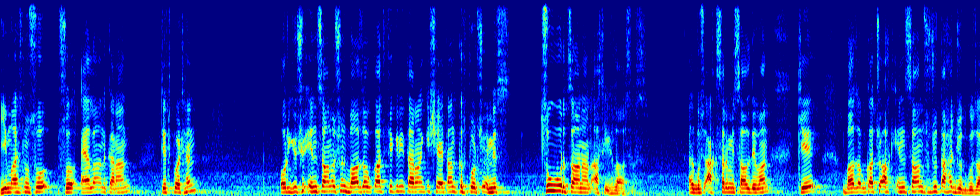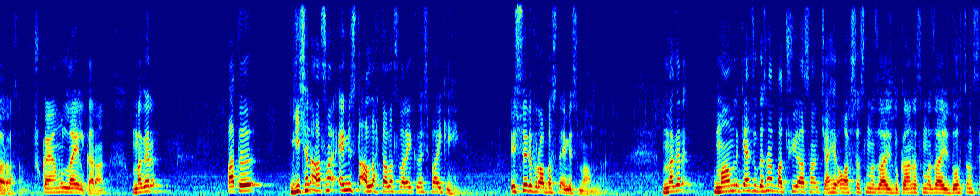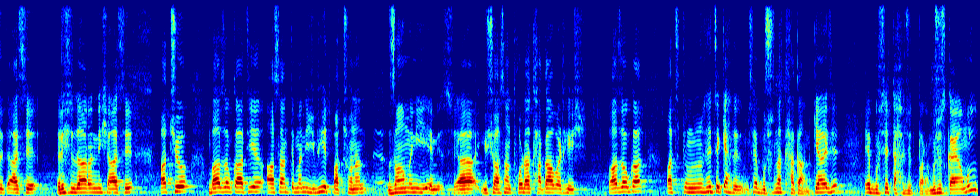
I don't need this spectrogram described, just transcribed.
यम सो सो ऐलान करान और यह इंसानस बाज़ अवकात फिक्री तरान कि शैतान कथ पे अमिस चूर चानान अत इखलासस। बह अक्सर मिसाल दिवान कि बाज़ अवकात इंसान सह तहजुद गुजार आसान कयामुल लैल करान। मगर पत अमिस तो अल्लाह ताल वर कह पाई कहें यह सिर्फ़ रबस तो अमिस मामल मगर मामल क्या ग पे चाहे ऑफ़िस मज आ दुकानस मज आ दोस्तन सश्तेदारन नश पे बाजात यह तमन नश बिहत पे जामनी अमिस या यह थोड़ा थकावट हिश बात पे तम ऐ क्या बहुत ना थकान क्या है बहुत तहजुद पान बहु कयामुल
